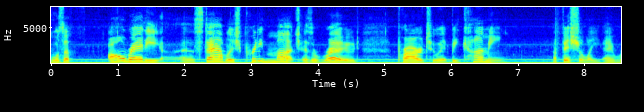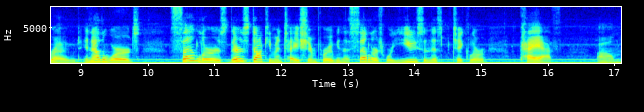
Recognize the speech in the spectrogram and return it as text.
was a, already established pretty much as a road prior to it becoming officially a road. In other words, settlers, there's documentation proving that settlers were using this particular path, um,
